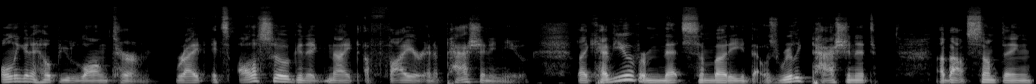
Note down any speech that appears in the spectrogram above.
only going to help you long term right? It's also going to ignite a fire and a passion in you. Like have you ever met somebody that was really passionate about something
